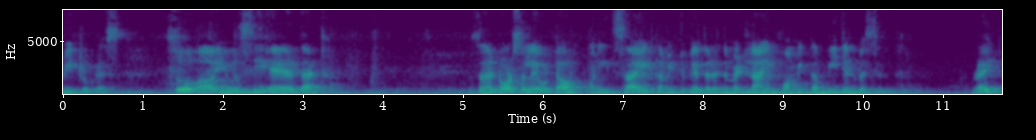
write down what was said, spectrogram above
retrogress. So uh, you will see here that the dorsal aorta on each side coming together in the midline forming the median vessel right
